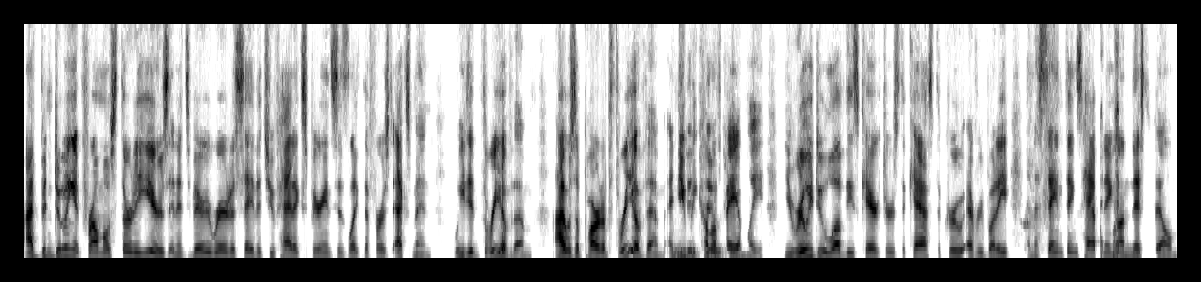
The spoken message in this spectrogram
I've been doing it for almost 30 years, and it's very rare to say that you've had experiences like the first X Men. We did three of them. I was a part of three of them, and You you did become a family. You really do love these characters, the cast, the crew, everybody, and the same thing's happening on this film,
